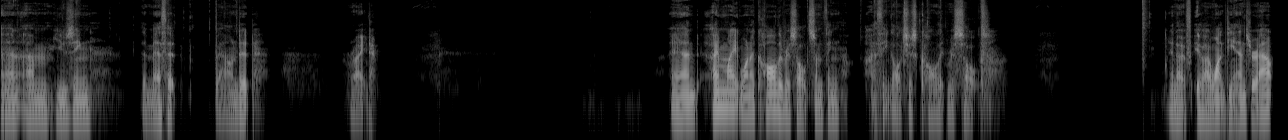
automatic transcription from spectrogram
And I'm using the method bounded. Right. And I might want to call the result something. I think I'll just call it result. And if, if I want the answer out,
